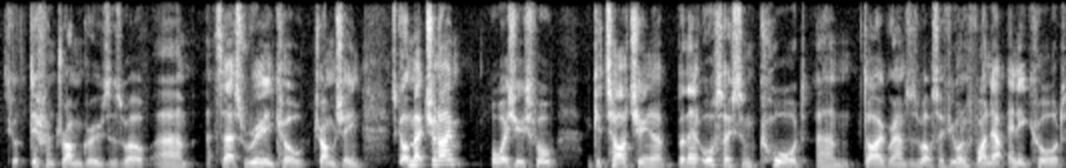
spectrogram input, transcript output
It's got different drum grooves as well. Um, so that's really cool, drum machine. It's got a metronome, always useful, a guitar tuner, but then also some chord um, diagrams as well. So if you want to find out any chord,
